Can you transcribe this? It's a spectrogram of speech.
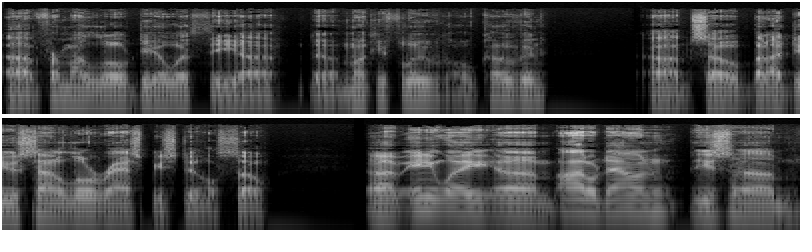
uh, for my little deal with the uh, the monkey flu, old COVID. Uh, so, but I do sound a little raspy still. So, um, anyway, um, idle down these um,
